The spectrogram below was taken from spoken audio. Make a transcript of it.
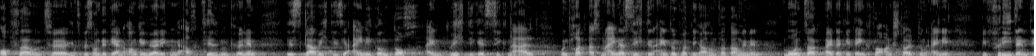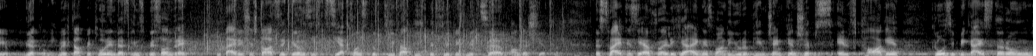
Opfer und äh, insbesondere deren Angehörigen auch tilgen können, ist, glaube ich, diese Einigung doch ein wichtiges Signal und hat aus meiner Sicht, den Eindruck hatte ich auch am vergangenen Montag bei der Gedenkveranstaltung, eine befriedende Wirkung. Ich möchte auch betonen, dass insbesondere die bayerische Staatsregierung sich sehr konstruktiv auch diesbezüglich mit äh, engagiert hat. Das zweite sehr erfreuliche Ereignis waren die European Championships. Elf Tage, große Begeisterung,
